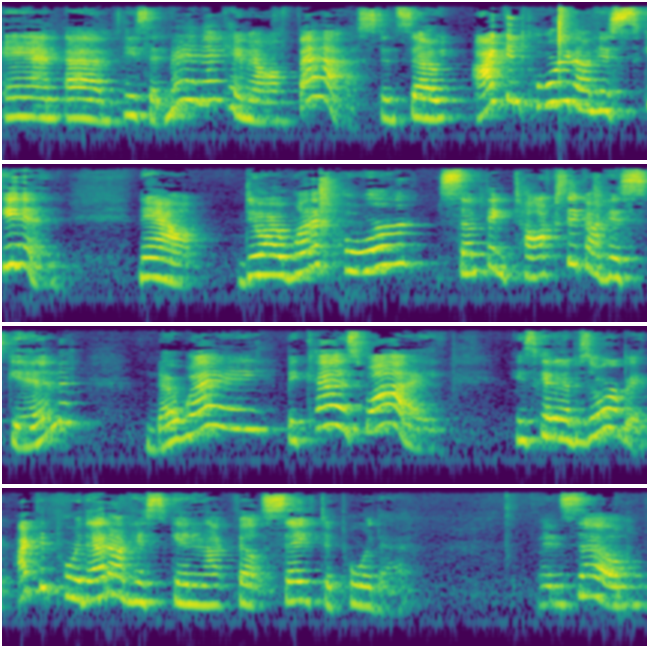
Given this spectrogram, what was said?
and um, he said, Man, that came off fast. And so I can pour it on his skin. Now, do I want to pour something toxic on his skin? No way. Because why? He's going to absorb it. I could pour that on his skin and I felt safe to pour that. And so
